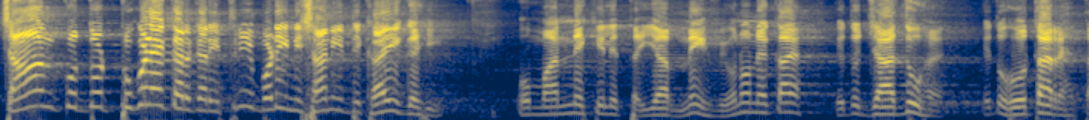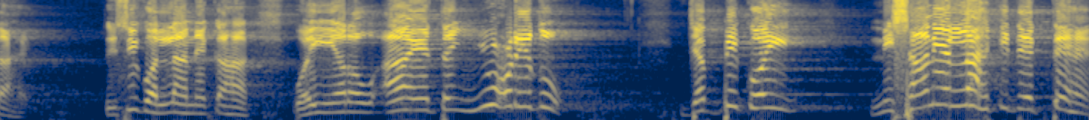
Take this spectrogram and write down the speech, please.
چاند کو دو ٹکڑے کر کر اتنی بڑی نشانی دکھائی گئی، وہ ماننے کے لیے تیار نہیں ہوئے۔ انہوں نے کہا، یہ تو جادو ہے، یہ تو ہوتا رہتا ہے۔ تو اسی کو اللہ نے کہا، وَإِن آیتیں جب بھی کوئی نشانی اللہ کی دیکھتے ہیں،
